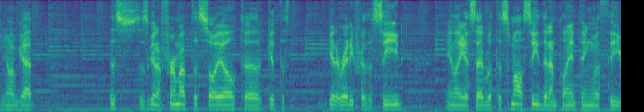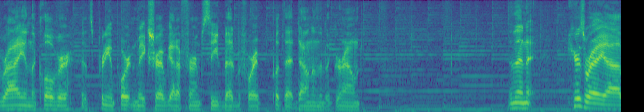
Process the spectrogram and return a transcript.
you know, I've got, this is going to firm up the soil to get the get it ready for the seed. And like I said, with the small seed that I'm planting with the rye and the clover, it's pretty important to make sure I've got a firm seed bed before I put that down into the ground. And then here's where I, uh,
